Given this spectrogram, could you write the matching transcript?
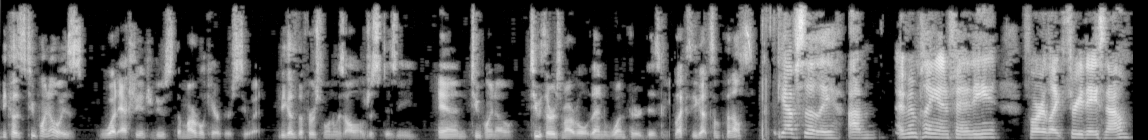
Because 2.0 is what actually introduced the Marvel characters to it. Because the first one was all just Disney, and 2.0, two thirds Marvel, then one third Disney. Lex, you got something else? Yeah, absolutely. Um, I've been playing Infinity for like three days now.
